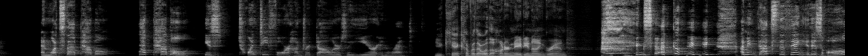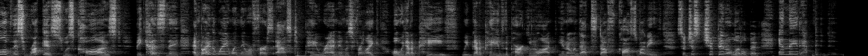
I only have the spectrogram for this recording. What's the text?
And what's that pebble? That pebble is $2,400 a year in rent. You can't cover that with 189 grand. exactly. I mean, that's the thing. This all of this ruckus was caused because they and by the way, when they were first asked to pay rent, it was for like, oh, we gotta pave, we've got to pave the parking lot. You know, and that stuff costs money. So just chip in a little bit. And they'd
